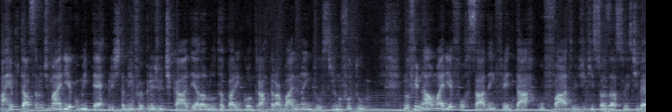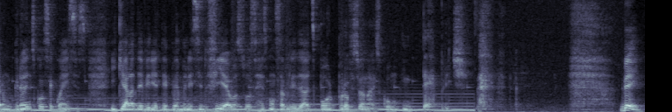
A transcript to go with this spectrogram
A reputação de Maria como intérprete também foi prejudicada e ela luta para encontrar trabalho na indústria no futuro. No final, Maria é forçada a enfrentar o fato de que suas ações tiveram grandes consequências e que ela deveria ter permanecido fiel às suas responsabilidades profissionais como intérprete. Bem,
